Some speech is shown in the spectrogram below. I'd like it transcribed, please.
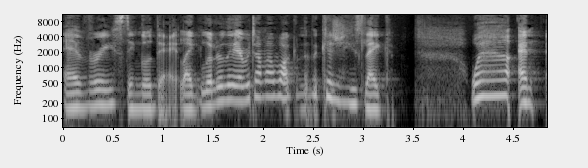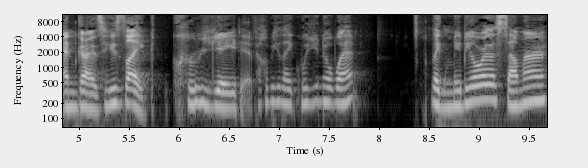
every single day. Like literally every time I walk into the kitchen, he's like, well, and, and guys, he's like creative. He'll be like, well, you know what? Like maybe over the summer,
